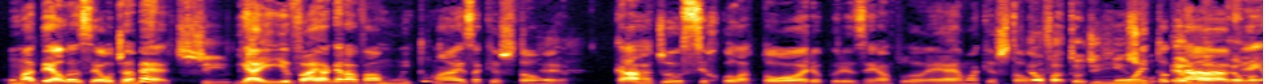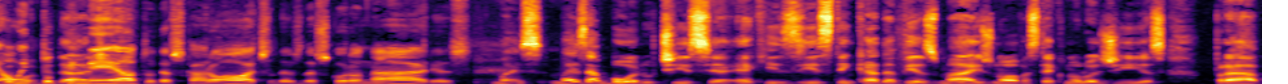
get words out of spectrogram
Uma delas é o diabetes. Sim, e sim. aí vai agravar muito mais a questão É. cardiocirculatória, por exemplo, é uma questão É um fator de risco, muito é uma- grave. é uma um comorbidade, entupimento das carótidas, das coronárias. Mas, mas a boa notícia é que existem cada vez mais novas tecnologias para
